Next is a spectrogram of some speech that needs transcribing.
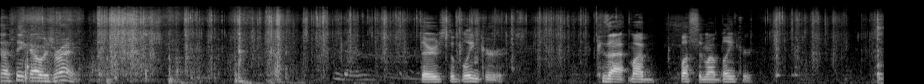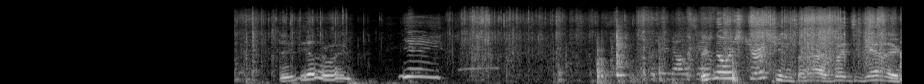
I think I was right. There's the blinker. Cause I my busted my blinker. There's the other one. Yay! There's no instructions on how to put it together.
